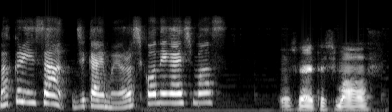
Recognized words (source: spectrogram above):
マクリンさん、次回もよろしくお願いします。よろしくお願いいたします。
